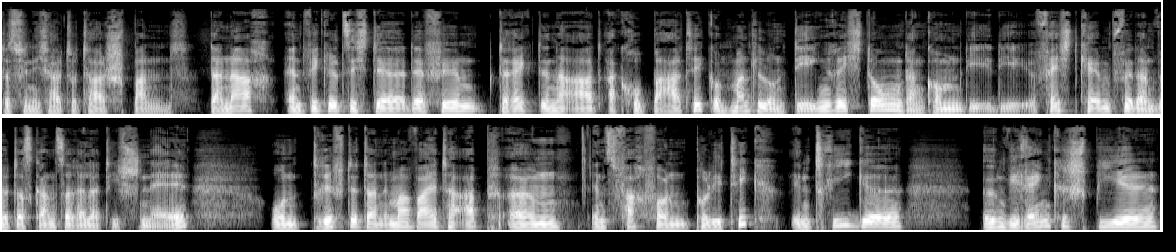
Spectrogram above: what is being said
Das finde ich halt total spannend. Danach entwickelt sich der, der Film direkt in eine Art Akrobatik und Mantel- und Degenrichtung. Dann kommen die, die Fechtkämpfe, dann wird das Ganze relativ schnell und driftet dann immer weiter ab ähm, ins Fach von Politik, Intrige, irgendwie Ränkespiel.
